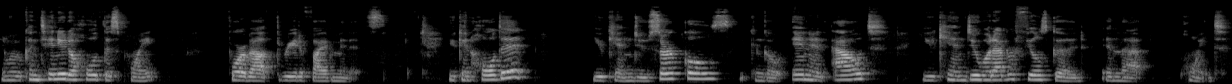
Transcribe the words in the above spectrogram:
And we will continue to hold this point for about three to five minutes. You can hold it, you can do circles, you can go in and out, you can do whatever feels good in that point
